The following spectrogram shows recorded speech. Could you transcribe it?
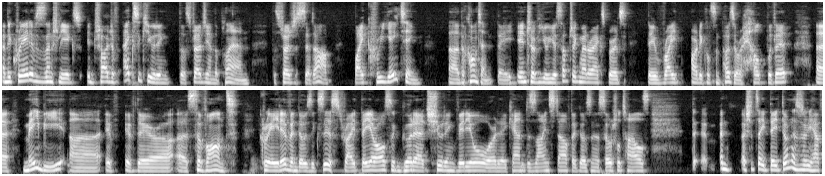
And the creative is essentially ex- in charge of executing the strategy and the plan the strategist set up by creating uh, the content. They interview your subject matter experts, they write articles and posts or help with it. Uh, maybe uh, if if they're a, savant creative and those exist, right? They are also good at shooting video or they can design stuff that goes into social tiles. And I should say they don't necessarily have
